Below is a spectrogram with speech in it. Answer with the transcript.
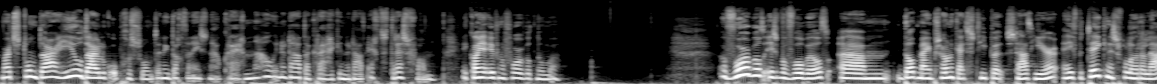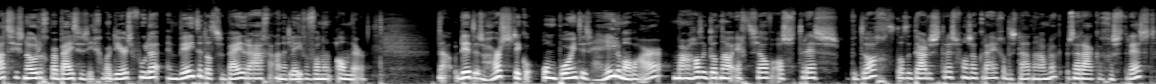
maar het stond daar heel duidelijk opgezond. En ik dacht ineens, nou, krijg, nou inderdaad, daar krijg ik inderdaad echt stress van. Ik kan je even een voorbeeld noemen. Een voorbeeld is bijvoorbeeld um, dat mijn persoonlijkheidstype staat hier, heeft betekenisvolle relaties nodig waarbij ze zich gewaardeerd voelen en weten dat ze bijdragen aan het leven van een ander. Nou, dit is hartstikke on point, is helemaal waar. Maar had ik dat nou echt zelf als stress bedacht, dat ik daar de stress van zou krijgen? Er staat namelijk, ze raken gestrest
